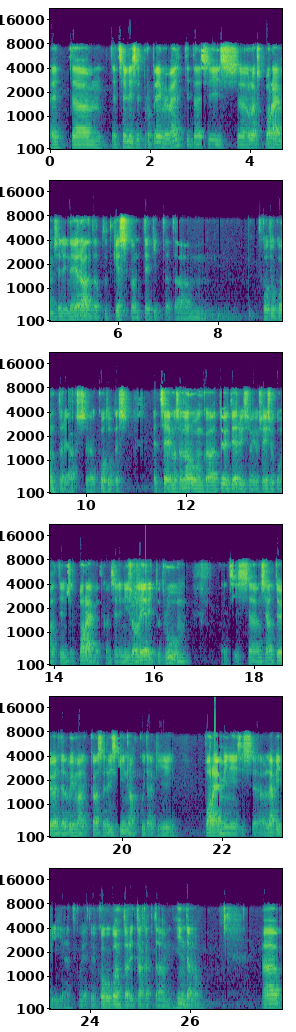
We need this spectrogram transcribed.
et, ähm, et selliseid probleeme vältida, siis äh, oleks parem selline eraldatud keskkond tekitada mm, kodukontori jaoks äh, kodudes. et see, ma saan aru, on ka töötervishoiu seisukohalt ilmselt parem, et kui on selline isoleeritud ruum, et siis äh, on seal tööandjal võimalik ka see riskihinnang kuidagi paremini siis läbi viia, et kui, et nüüd kogu kontorit hakata hindama Äh,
